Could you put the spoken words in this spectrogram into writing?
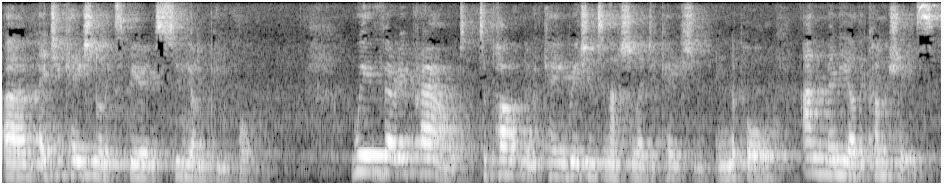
um, educational experience to young people? We're very proud to partner with Cambridge International Education in Nepal and many other countries.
